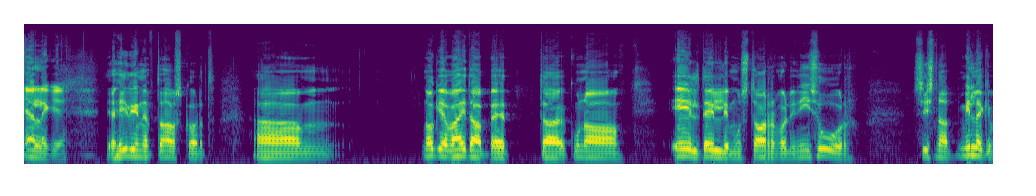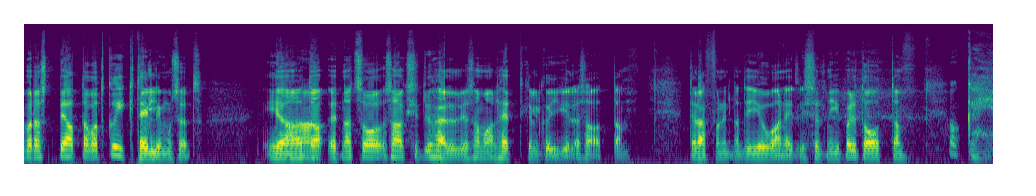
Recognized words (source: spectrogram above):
jällegi. ja hilineb taaskord ähm,. Nokia väidab, et äh, kuna eeltellimuste arv oli nii suur, siis nad millegipärast peatavad kõik tellimused ja Ahah. ta, et nad soo-, saaksid ühel ja samal hetkel kõigile saata. Telefonid, nad ei jõua neid lihtsalt nii palju toota. okay..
